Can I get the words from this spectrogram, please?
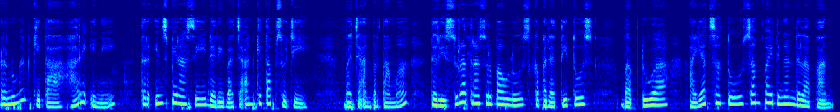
Renungan kita hari ini terinspirasi dari bacaan kitab suci Bacaan pertama dari surat Rasul Paulus kepada Titus bab 2 ayat 1 sampai dengan 8.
